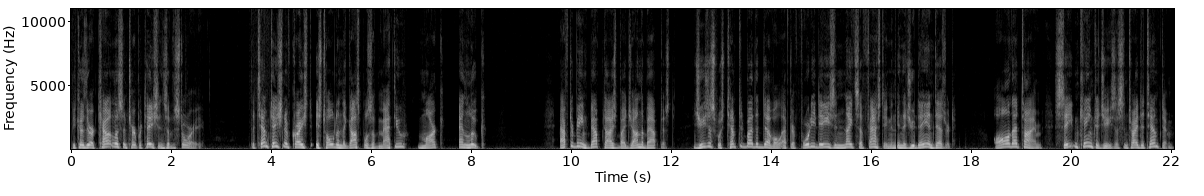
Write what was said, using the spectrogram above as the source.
because there are countless interpretations of the story. The temptation of Christ is told in the Gospels of Matthew, Mark, and Luke. After being baptized by John the Baptist, Jesus was tempted by the devil after forty days and nights of fasting in the Judean desert. All that time, Satan came to Jesus and tried to tempt him.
